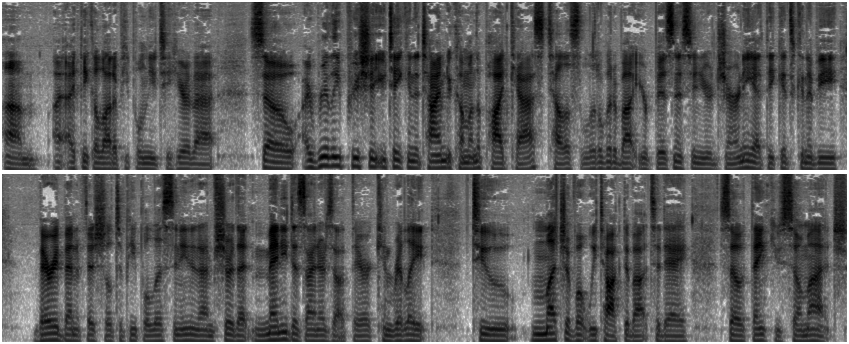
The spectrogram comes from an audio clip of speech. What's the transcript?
um, I, I, think a lot of people need to hear that. So I really appreciate you taking the time to come on the podcast, tell us a little bit about your business and your journey. I think it's going to be very beneficial to people listening. And I'm sure that many designers out there can relate to much of what we talked about today. So thank you so much.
